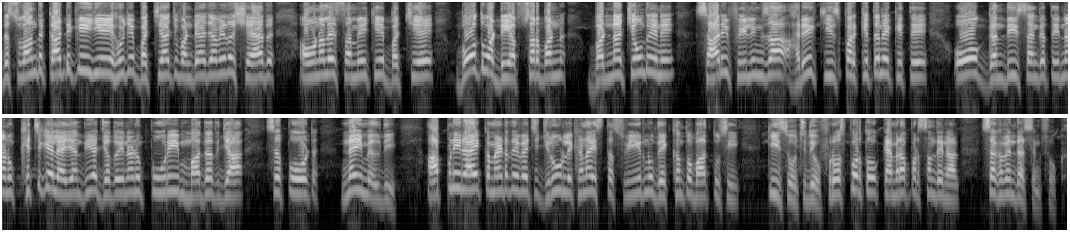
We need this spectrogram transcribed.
ਦਸਵੰਧ ਕੱਢ ਕੇ ਹੀ ਜੇ ਇਹੋ ਜਿਹੇ ਬੱਚਿਆਂ 'ਚ ਵੰਡਿਆ ਜਾਵੇ ਤਾਂ ਸ਼ਾਇਦ ਆਉਣ ਵਾਲੇ ਸਮੇਂ 'ਚ ਇਹ ਬੱਚੇ ਬਹੁਤ ਵੱਡੇ ਅਫਸਰ ਬਣਨ ਬਣਨਾ ਚਾਹੁੰਦੇ ਨੇ ਸਾਰੀ ਫੀਲਿੰਗਸ ਆ ਹਰੇਕ ਚੀਜ਼ ਪਰ ਕਿਤੇ ਨਾ ਕਿਤੇ ਉਹ ਗੰਦੀ ਸੰਗਤ ਇਹਨਾਂ ਨੂੰ ਖਿੱਚ ਕੇ ਲੈ ਜਾਂਦੀ ਹੈ ਜਦੋਂ ਇਹਨਾਂ ਨੂੰ ਪੂਰੀ ਮਦਦ ਜਾਂ ਸਪੋਰਟ ਨਹੀਂ ਮਿਲਦੀ ਆਪਣੀ رائے ਕਮੈਂਟ ਦੇ ਵਿੱਚ ਜਰੂਰ ਲਿਖਣਾ ਇਸ ਤਸਵੀਰ ਨੂੰ ਦੇਖਣ ਤੋਂ ਬਾਅਦ ਤੁਸੀਂ ਕੀ ਸੋਚਦੇ ਹੋ ਫਿਰੋਜ਼ਪੁਰ ਤੋਂ ਕੈਮਰਾ ਪਰਸਨ ਦੇ ਨਾਲ ਸਖਵਿੰਦਰ ਸਿੰਘ ਸੁਖ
